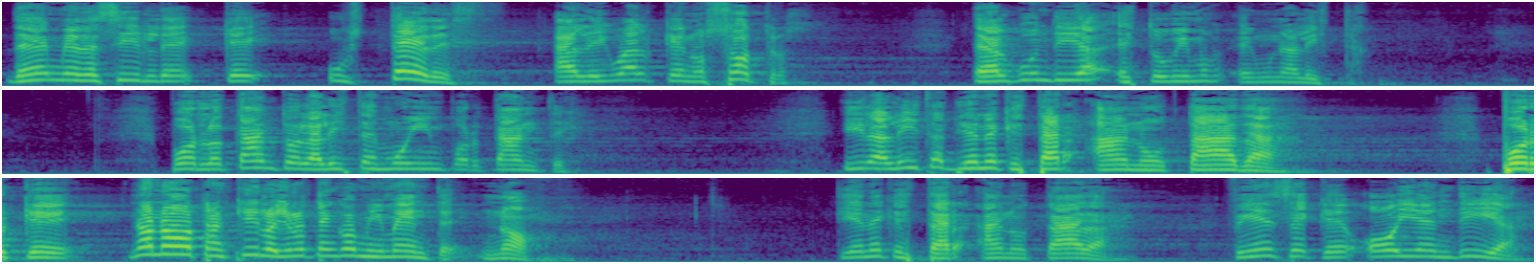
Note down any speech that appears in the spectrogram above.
déjenme decirle que ustedes, al igual que nosotros, algún día estuvimos en una lista. Por lo tanto, la lista es muy importante. Y la lista tiene que estar anotada. Porque, no, no, tranquilo, yo lo tengo en mi mente. No. Tiene que estar anotada. Fíjense que hoy en día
